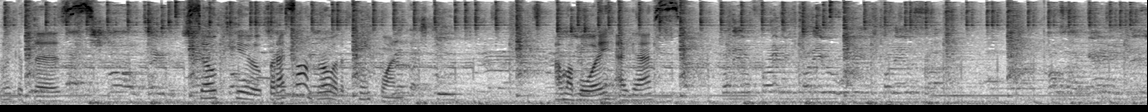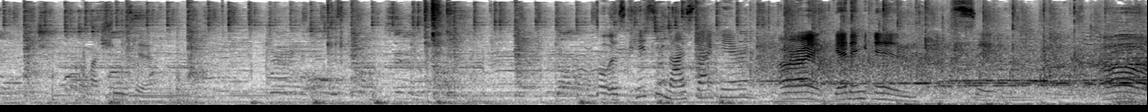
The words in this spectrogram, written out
Look at this. So cute. But I saw a girl with a pink one. I'm a boy, I guess. Put my shoes here. Oh, is Casey Neistat here? Alright, getting in. Let's see. Oh.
